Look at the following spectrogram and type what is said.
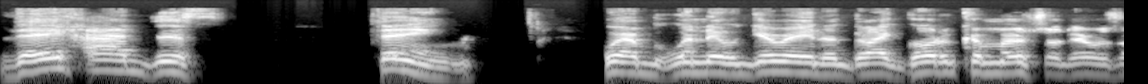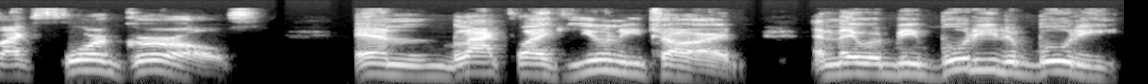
they had this thing where when they would get ready to like go to commercial, there was like four girls in black like unitard, and they would be booty to booty,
